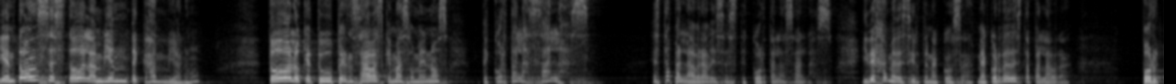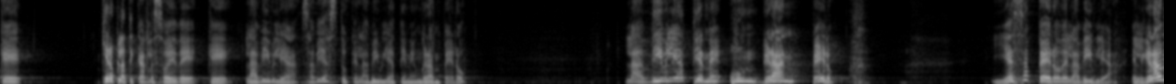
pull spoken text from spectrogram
Y entonces todo el ambiente cambia, ¿no? Todo lo que tú pensabas que más o menos te corta las alas. Esta palabra a veces te corta las alas. Y déjame decirte una cosa, me acordé de esta palabra porque quiero platicarles hoy de que la Biblia, ¿sabías tú que la Biblia tiene un gran pero? La Biblia tiene un gran pero. Y ese pero de la Biblia, el gran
